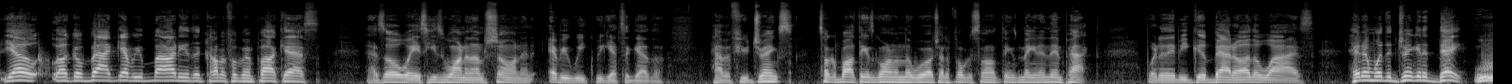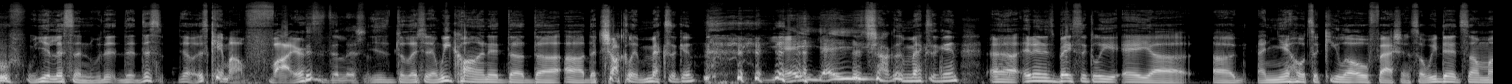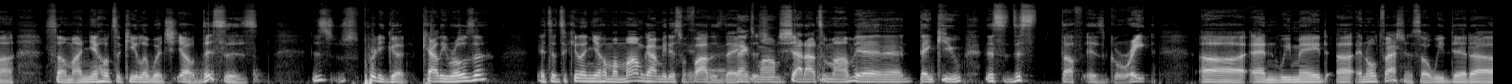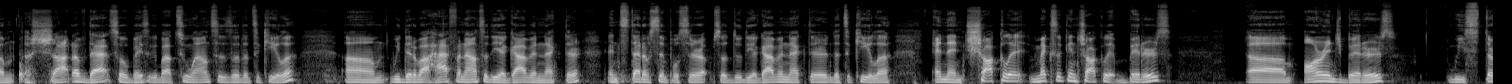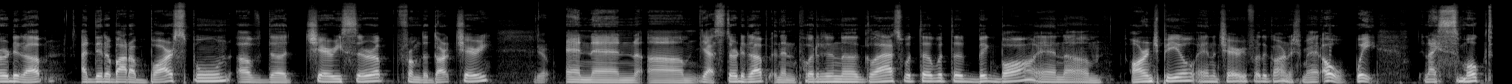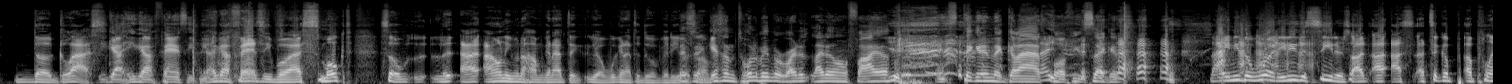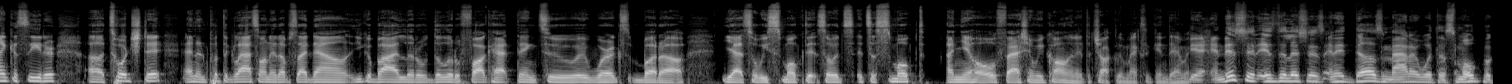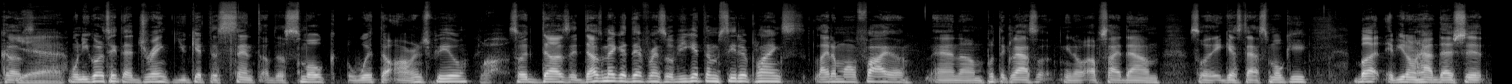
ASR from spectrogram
Yo, welcome back, everybody, to the Common Footman Podcast. As always, he's one and I'm Sean, and every week we get together, have a few drinks, talk about things going on in the world, try to focus on things making an impact, whether they be good, bad, or otherwise. Hit him with the drink of the day. Oof. Yeah, listen. th- th- This yo, this came out fire. This is delicious. It's delicious, and we calling it the the uh, the chocolate Mexican. Yay, yay. the chocolate Mexican. Uh, and it is basically a uh, uh, añejo tequila old fashioned. So we did some uh, some añejo tequila, which yo, this is this is pretty good. Calirosa. It's a tequila añejo. My mom got me this for Father's Day. thanks, Mom. Shout out to mom. Yeah, man. thank you. This this stuff is great. Uh, and we made uh, an old fashioned. So we did um, a shot of that. So basically about two ounces of the tequila. Um, we did about half an ounce of the agave nectar instead of simple syrup. So do the agave nectar, the tequila, and then chocolate, Mexican chocolate bitters, um, orange bitters. We stirred it up. I did about a bar spoon of the cherry syrup from the dark cherry Yep. and then um, yeah, stirred it up and then put it in a glass with the with the big ball and um, orange peel and a cherry for the garnish, man. Oh wait, and I smoked the glass. He got he got fancy. People. I got fancy, boy. I smoked. So I, I don't even know how I'm gonna have to. You know, we're gonna have to do a video. Listen, get some toilet paper, light it, light it on fire, and stick it in the glass for a few seconds. Now you need the wood. You need the cedar. So I I, I, I took a, a plank of cedar, uh, torched it, and then put the glass on it upside down. You could buy a little the little fog hat thing too. It works. But uh, yeah. So we smoked it. So it's it's a smoked añejo old fashioned. We calling it the chocolate Mexican. Damn it. Yeah, and this shit is delicious, and it does matter with the smoke because Yeah. when you go to take that drink, you get the scent of the smoke with the orange peel. Oh. So it does it does make a difference. So if you get them cedar planks, light them on fire, and um, put the glass you know upside down so it gets that smoky. But if you don't have that shit,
